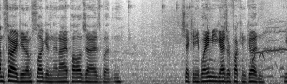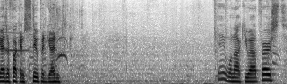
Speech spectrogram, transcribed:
I'm sorry, dude. I'm slugging, and I apologize, but... Shit, can you blame me? You guys are fucking good. You guys are fucking stupid good. Okay, we'll knock you out first.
